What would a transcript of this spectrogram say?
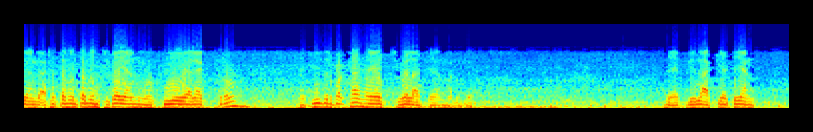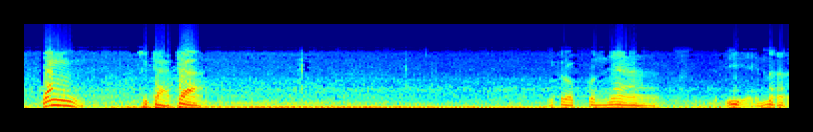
dan nggak ada teman-teman juga yang hobi elektro. Jadi terpaksa saya jual aja menurut saya beli lagi aja yang yang sudah ada. Mikrofonnya jadi enak.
